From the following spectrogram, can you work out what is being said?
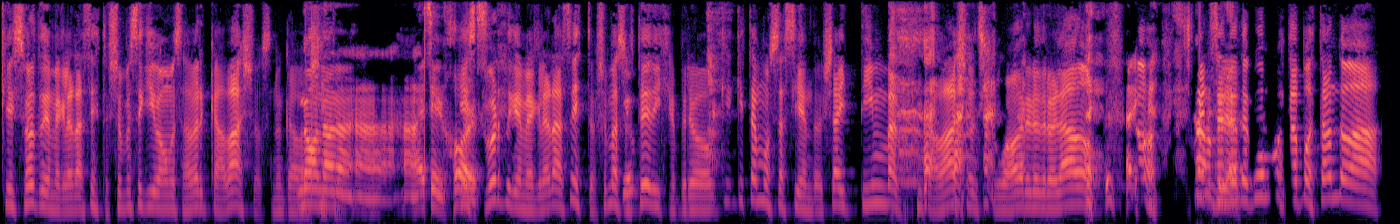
Qué suerte que me aclaras esto. Yo pensé que íbamos a ver caballos, no caballos. No, no, no, es el horse. Qué suerte que me aclaras esto. Yo me asusté y dije, pero ¿qué, estamos haciendo? ¿Ya hay timba con caballos y jugador del otro lado? No, no pero... está apostando a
